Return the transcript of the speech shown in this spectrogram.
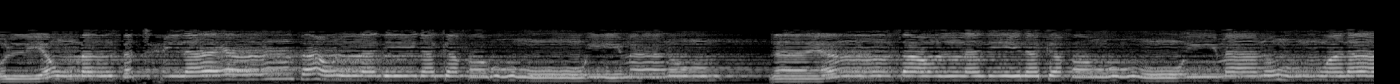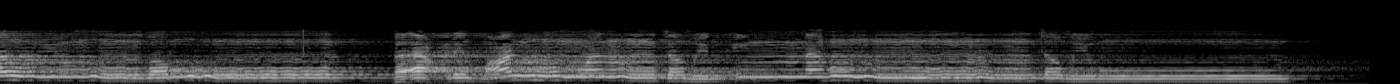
قل يوم الفتح لا ينفع الذين كفروا إيمانهم لا ينفع الذين كفروا إيمانهم ولا هم ينظرون فأعرض عنهم وانتظر إنهم منتظرون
